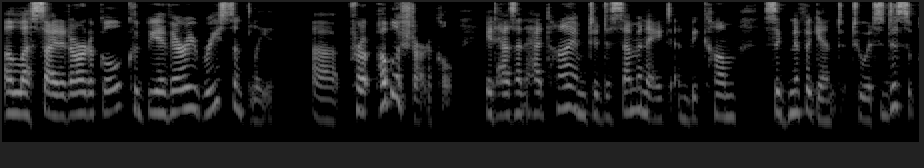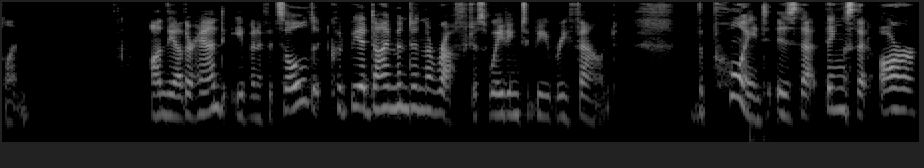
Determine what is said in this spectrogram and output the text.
A less cited article could be a very recently uh, published article. It hasn't had time to disseminate and become significant to its discipline. On the other hand, even if it's old, it could be a diamond in the rough just waiting to be refound. The point is that things that are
